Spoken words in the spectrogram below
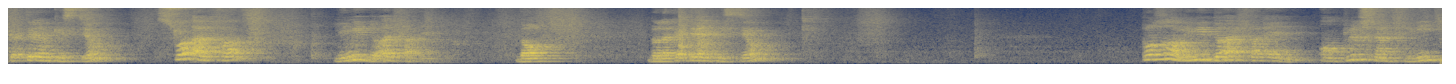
Quatrième question. Soit alpha, limite de alpha n. Donc, dans la quatrième question, posons limite de alpha n en plus l'infini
